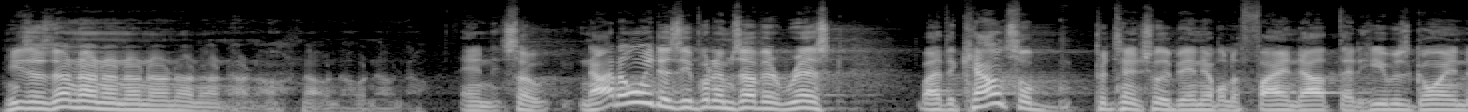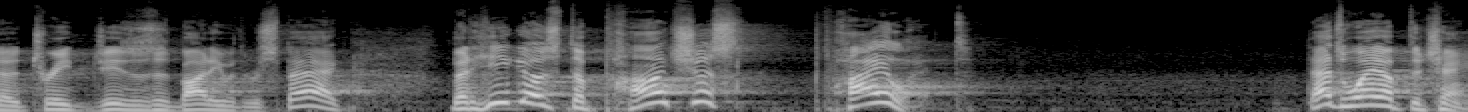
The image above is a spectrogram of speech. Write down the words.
He says, No, no, no, no, no, no, no, no, no, no, no, no. And so not only does he put himself at risk by the council potentially being able to find out that he was going to treat Jesus' body with respect, but he goes to Pontius Pilate. That's way up the chain.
